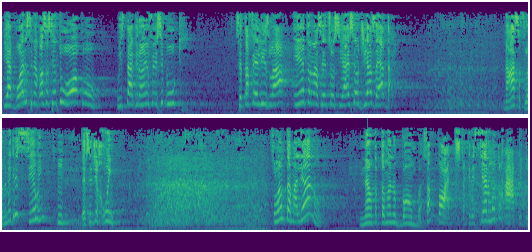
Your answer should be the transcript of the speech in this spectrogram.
e agora esse negócio acentuou com o Instagram e o Facebook. Você está feliz lá, entra nas redes sociais, seu dia azeda. Nossa, fulano emagreceu, hein? Deve ser de ruim. Fulano tá malhando? Não, tá tomando bomba. Só pode, tá crescendo muito rápido.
